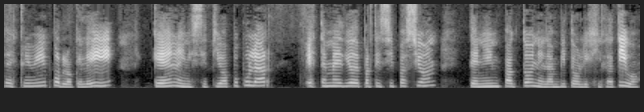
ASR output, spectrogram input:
describí por lo que leí que en la iniciativa popular este medio de participación tenía impacto en el ámbito legislativo.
